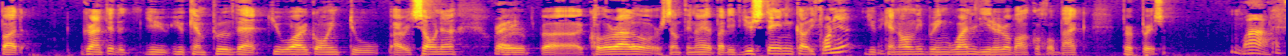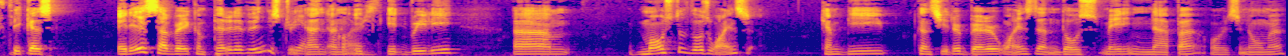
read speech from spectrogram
but granted that you, you can prove that you are going to Arizona or uh, Colorado or something like that. But if you're staying in California, you can only bring one liter of alcohol back per person. Wow. That's too because it is a very competitive industry. Yes, and, and it, it really um, most of those wines can be considered better wines than those made in Napa or Sonoma.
